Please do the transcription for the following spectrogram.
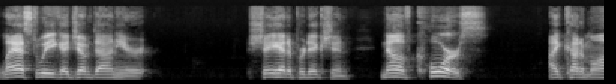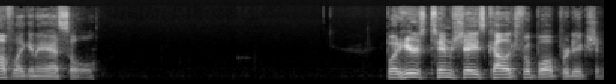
Last week I jumped down here. Shea had a prediction. Now, of course, I cut him off like an asshole. But here's Tim Shea's college football prediction.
